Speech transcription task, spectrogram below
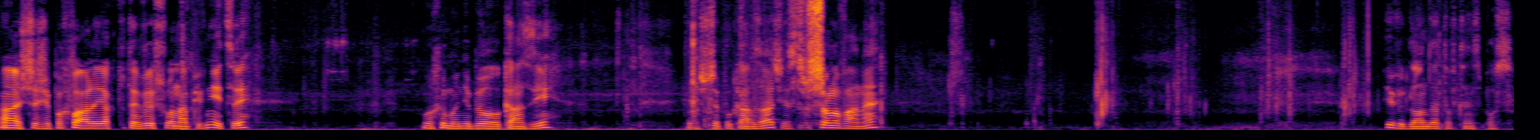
A jeszcze się pochwalę, jak tutaj wyszło na piwnicy, bo chyba nie było okazji jeszcze pokazać. Jest rozszalowane. I wygląda to w ten sposób.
